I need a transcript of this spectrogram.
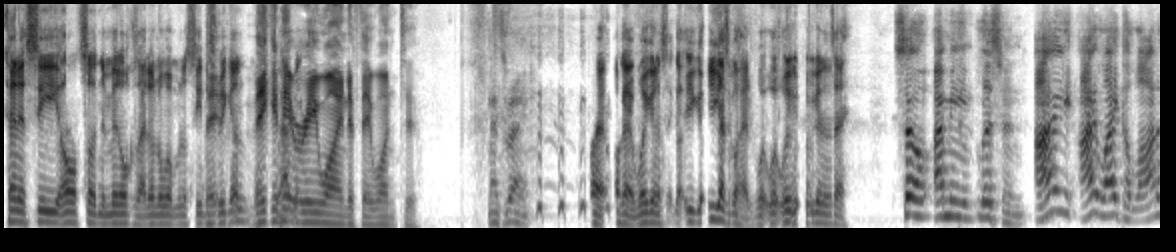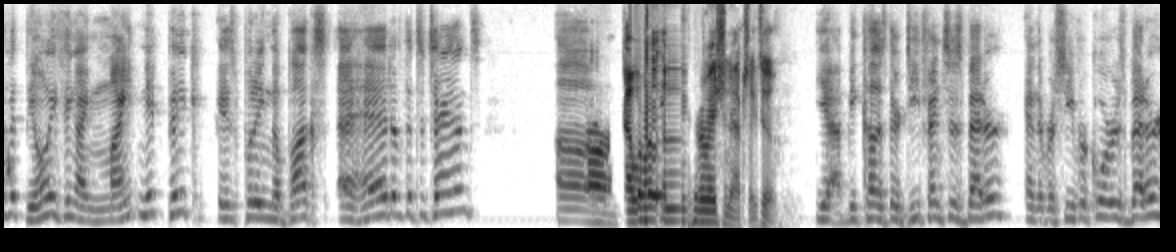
Tennessee also in the middle because I don't know what I'm going to see this They, weekend. they can hit rewind if they want to. That's right. Right, okay, We're going to say? You, you guys go ahead. What, what, what are you going to say? So I mean, listen, I I like a lot of it. The only thing I might nitpick is putting the Bucks ahead of the Titans. Um, I was under consideration actually too. yeah, because their defense is better and the receiver corps is better,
